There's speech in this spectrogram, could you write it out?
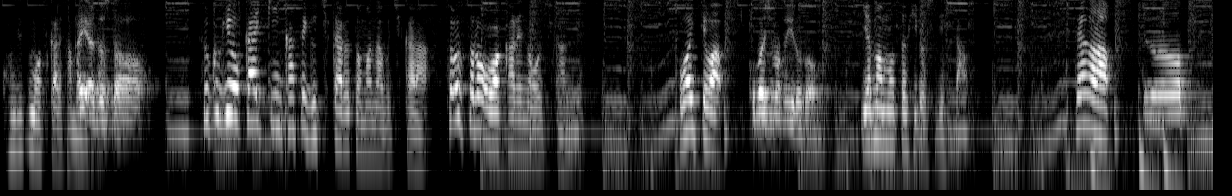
本日もお疲れ様はい、あでしたりがとうございました。副業解禁稼ぐ力と学ぶ力。そろそろお別れのお時間です。お相手は小林正宏と、山本博史でした。さよなら。さよなら。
